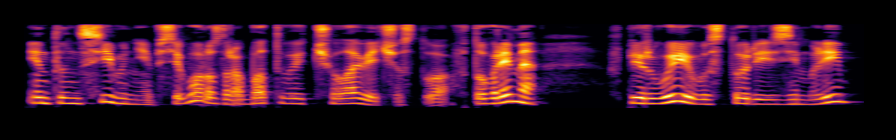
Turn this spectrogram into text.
интенсивнее всего разрабатывает человечество. В то время впервые в истории Земли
